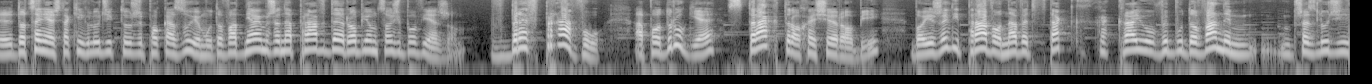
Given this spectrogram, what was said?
y, doceniać takich ludzi, którzy pokazują, udowadniają, że naprawdę robią coś, bo wierzą. Wbrew prawu. A po drugie, strach trochę się robi, bo jeżeli prawo nawet w tak kraju wybudowanym przez ludzi,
